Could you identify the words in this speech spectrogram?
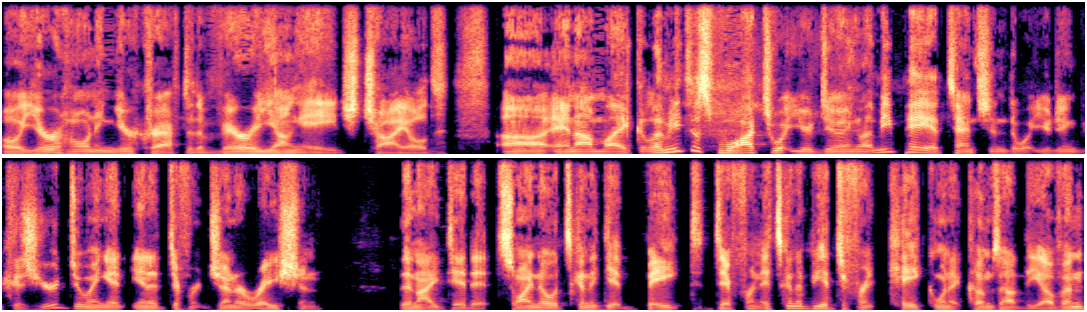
oh, you're honing your craft at a very young age, child. Uh, and I'm like, let me just watch what you're doing. Let me pay attention to what you're doing because you're doing it in a different generation than I did it. So I know it's going to get baked different. It's going to be a different cake when it comes out of the oven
